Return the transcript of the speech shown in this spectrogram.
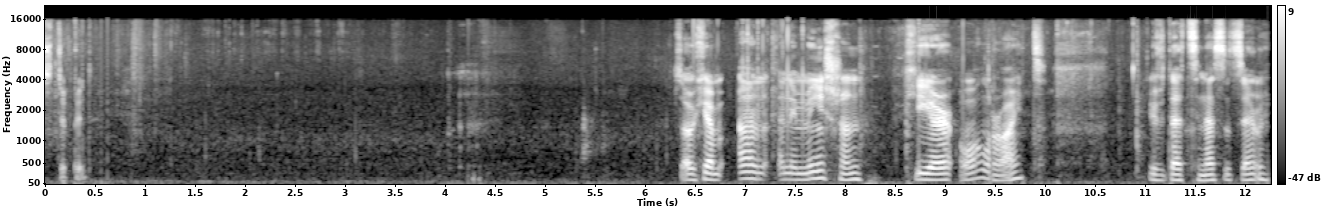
stupid. So we have an animation here, alright. If that's necessary.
